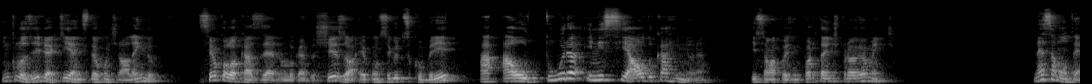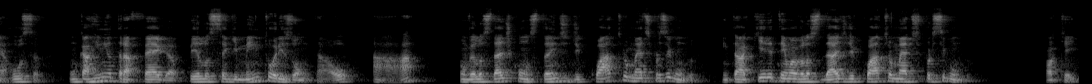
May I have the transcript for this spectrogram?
Inclusive, aqui, antes de eu continuar lendo, se eu colocar zero no lugar do x, ó, eu consigo descobrir a altura inicial do carrinho, né? Isso é uma coisa importante, provavelmente. Nessa montanha russa, um carrinho trafega pelo segmento horizontal A com velocidade constante de 4 metros por segundo. Então aqui ele tem uma velocidade de 4 metros por segundo. Ok.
